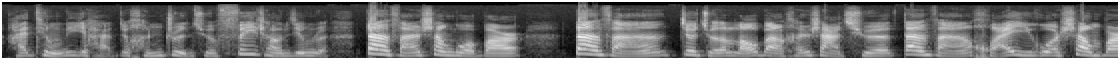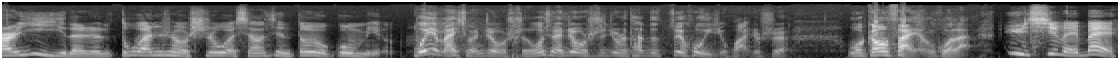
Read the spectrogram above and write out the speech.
还挺厉害，就很准确，非常精准。但凡上过班儿，但凡就觉得老板很傻缺，但凡怀疑过上班意义的人，读完这首诗，我相信都有共鸣。我也蛮喜欢这首诗的。我喜欢这首诗就是他的最后一句话，就是我刚反应过来，预期违背，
